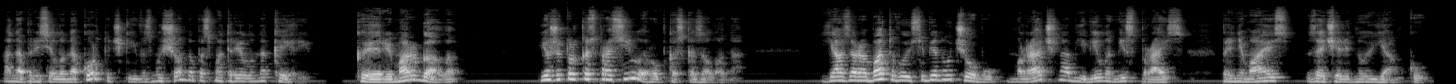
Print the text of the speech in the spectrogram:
Она присела на корточки и возмущенно посмотрела на Кэрри. Кэрри моргала. «Я же только спросила», — робко сказала она. «Я зарабатываю себе на учебу», — мрачно объявила мисс Прайс, принимаясь за очередную ямку.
